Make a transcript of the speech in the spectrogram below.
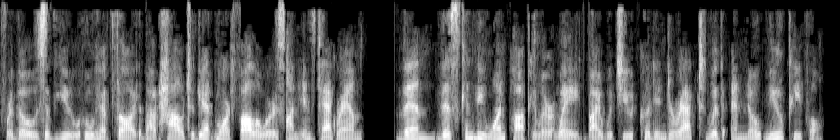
For those of you who have thought about how to get more followers on Instagram, then this can be one popular way by which you could interact with and know new people.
